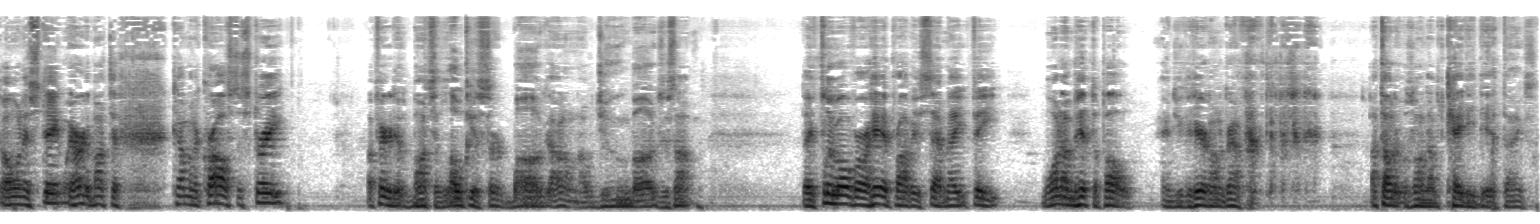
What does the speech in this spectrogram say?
throwing his stick, we heard a bunch of coming across the street. I figured it was a bunch of locusts or bugs. I don't know, June bugs or something. They flew over our head probably seven, eight feet. One of them hit the pole, and you could hear it on the ground. I thought it was one of those katydid things.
